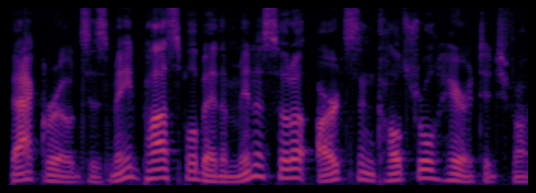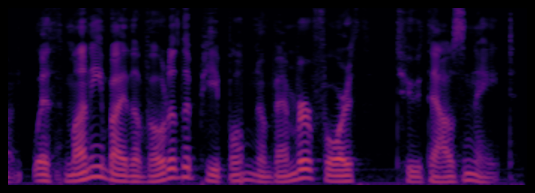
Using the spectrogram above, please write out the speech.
Backroads is made possible by the Minnesota Arts and Cultural Heritage Fund with money by the vote of the people November 4th, 2008.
